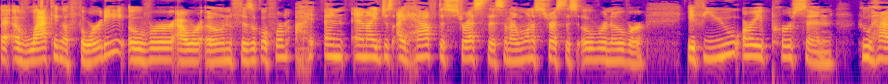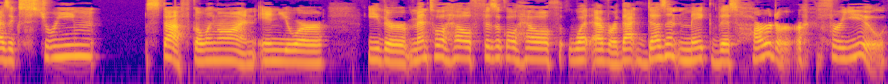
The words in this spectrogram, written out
of lacking authority over our own physical form. I, and and I just I have to stress this and I want to stress this over and over. If you are a person who has extreme stuff going on in your either mental health, physical health, whatever, that doesn't make this harder for you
